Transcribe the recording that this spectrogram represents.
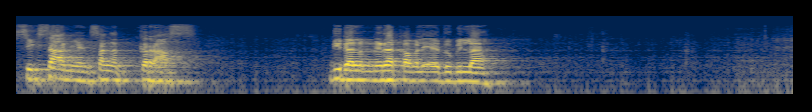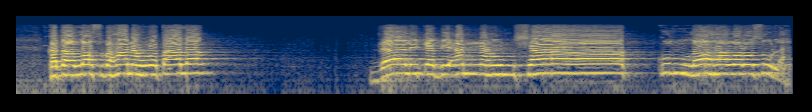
Siksaan yang sangat keras di dalam neraka waliyadzubillah kata Allah Subhanahu wa taala Dzalika bi annahum syaqqullaha wa rasulah.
